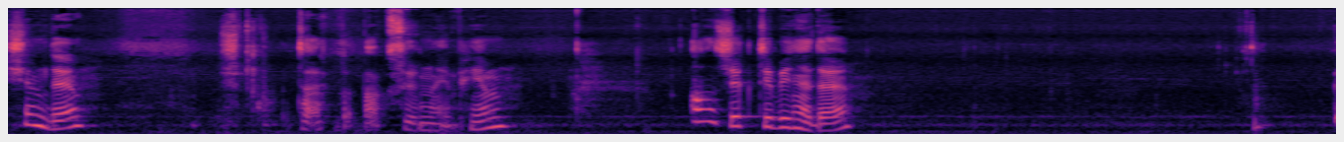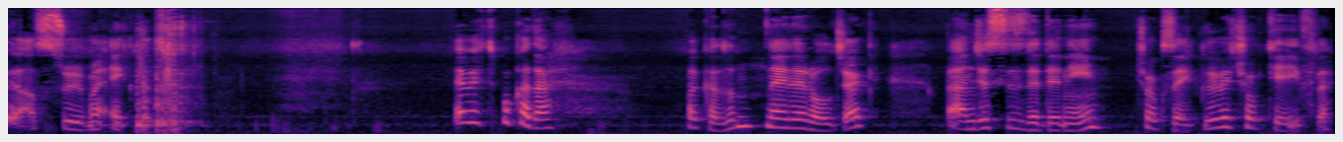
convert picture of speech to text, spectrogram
Şimdi bak suyunu yapayım. Azıcık dibine de biraz suyumu ekledim. Evet bu kadar. Bakalım neler olacak. Bence siz de deneyin. Çok zevkli ve çok keyifli.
